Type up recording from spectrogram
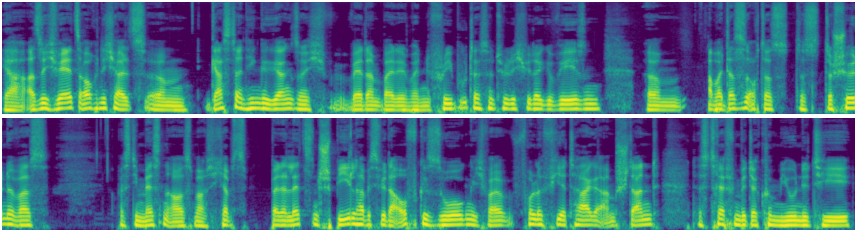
Ja, also ich wäre jetzt auch nicht als ähm, Gast dann hingegangen, sondern ich wäre dann bei den, bei den Freebooters natürlich wieder gewesen. Ähm, aber das ist auch das, das, das Schöne, was, was die Messen ausmacht. Ich habe es bei der letzten Spiel habe ich es wieder aufgesogen. Ich war volle vier Tage am Stand. Das Treffen mit der Community,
